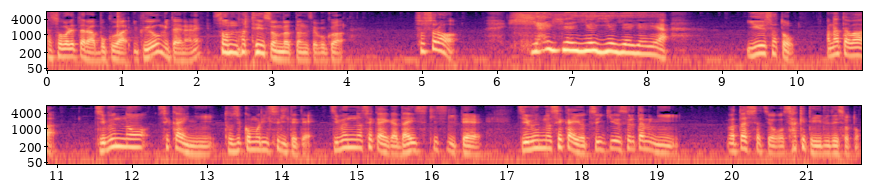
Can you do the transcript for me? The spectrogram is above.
誘われたら僕は行くよみたいなね。そんなテンションだったんですよ僕は。そしたらいやいやいやいやいやいや。いやゆうさとあなたは自分の世界に閉じこもりすぎてて自分の世界が大好きすぎて自分の世界を追求するために私たちを避けているでしょと。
